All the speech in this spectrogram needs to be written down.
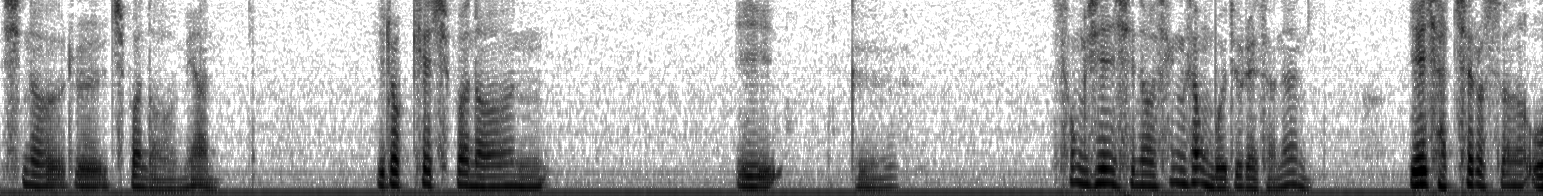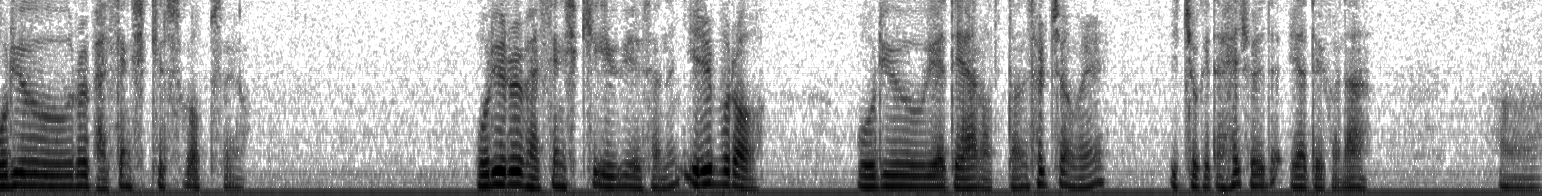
신호를 집어넣으면 이렇게 집어넣은 이 그 송신 신호 생성 모듈에서는 얘 자체로서는 오류를 발생시킬 수가 없어요. 오류를 발생시키기 위해서는 일부러 오류에 대한 어떤 설정을 이쪽에다 해줘야 되거나 어,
